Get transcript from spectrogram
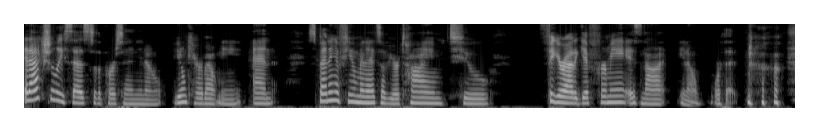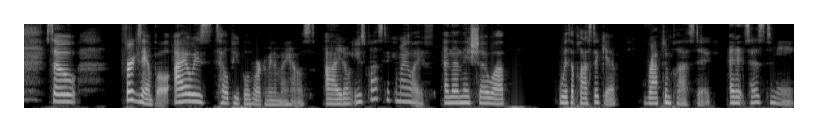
it actually says to the person, you know, you don't care about me. And spending a few minutes of your time to figure out a gift for me is not, you know, worth it. so For example, I always tell people who are coming to my house, I don't use plastic in my life. And then they show up with a plastic gift wrapped in plastic. And it says to me,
